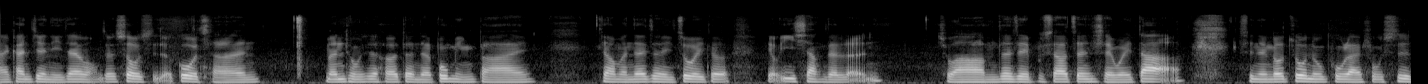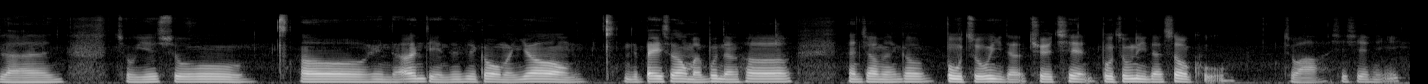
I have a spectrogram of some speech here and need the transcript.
来看见你在往这受死的过程，门徒是何等的不明白，叫我们在这里做一个有意向的人。主啊，我们在这里不是要争谁为大，是能够做奴仆来服侍人。主耶稣，哦，你的恩典真是够我们用。你的悲伤我们不能喝，但叫我们能够补足你的缺欠，补足你的受苦。主啊，谢谢你。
